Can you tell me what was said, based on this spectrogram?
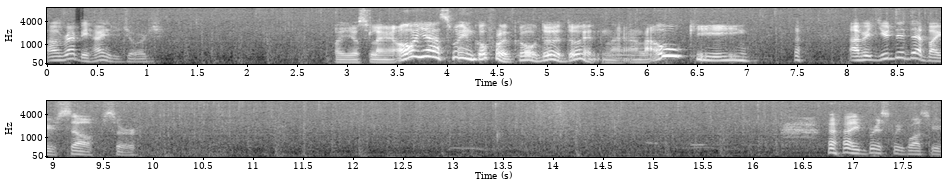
I'm right behind you, George. Or you're just like, oh yeah, swim, go for it, go, do it, do it. And I'm like, okay. I mean, you did that by yourself, sir. he briskly walks here.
